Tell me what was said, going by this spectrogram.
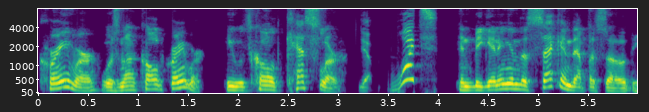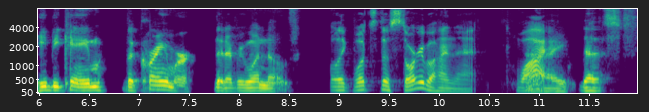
Kramer was not called Kramer. He was called Kessler. Yep. What? And beginning in the second episode, he became the Kramer that everyone knows. Like, what's the story behind that? Why? I- that's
